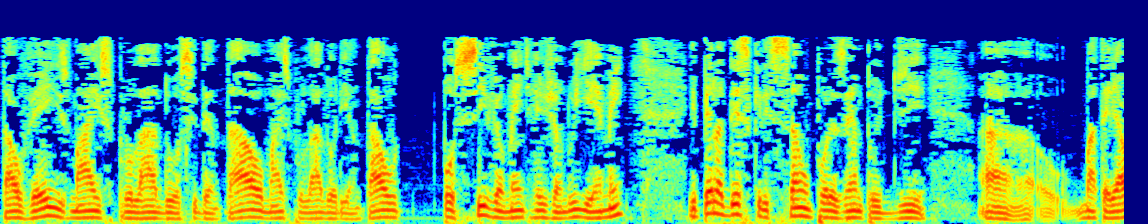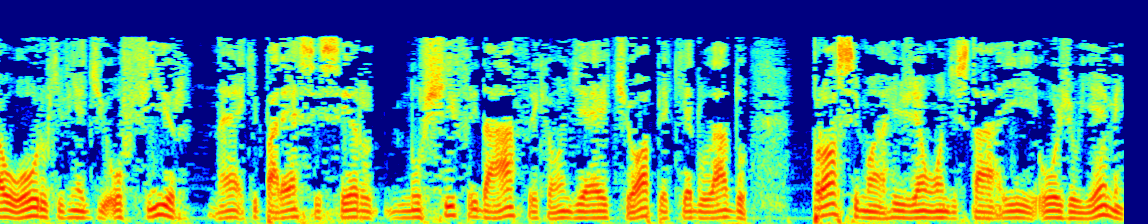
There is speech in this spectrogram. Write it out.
talvez mais para o lado ocidental, mais para o lado oriental, possivelmente região do Iêmen, e pela descrição, por exemplo, de uh, material ouro que vinha de Ofir, né, que parece ser no chifre da África, onde é a Etiópia, que é do lado próximo à região onde está aí hoje o Iêmen,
